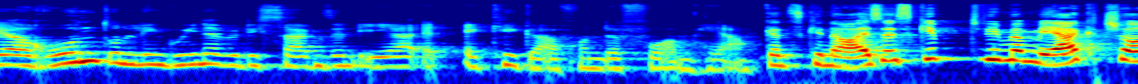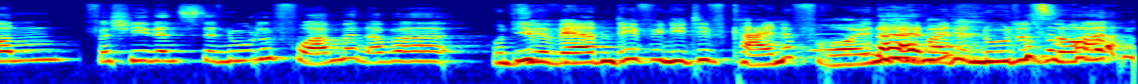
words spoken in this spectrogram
eher rund und Linguine, würde ich sagen, sind eher e- eckiger von der Form her. Ganz genau. Also es gibt, wie man merkt, schon verschiedenste Nudelformen, aber Und wir, werden definitiv keine Freunde Nein. bei den Nudelsorten.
